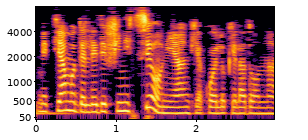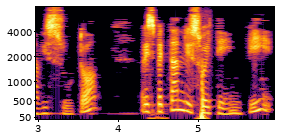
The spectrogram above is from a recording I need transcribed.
mettiamo delle definizioni anche a quello che la donna ha vissuto rispettando i suoi tempi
